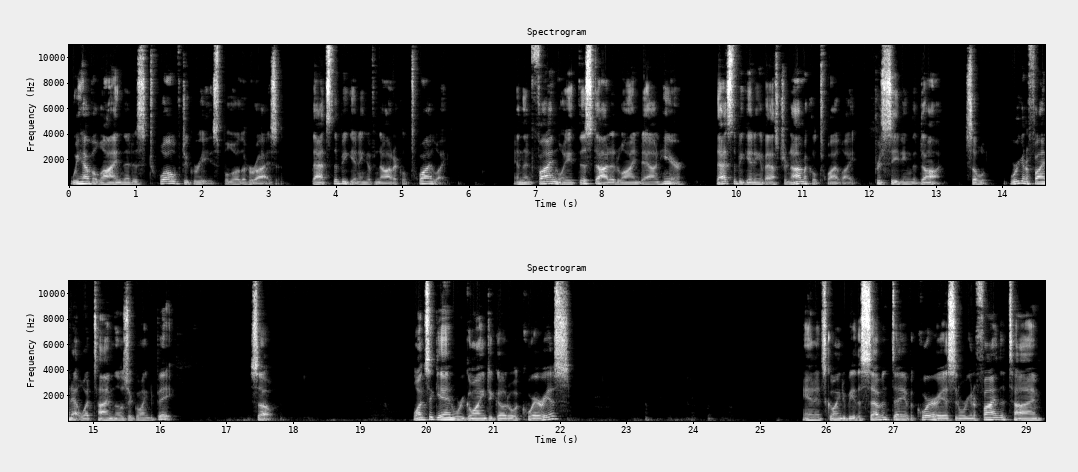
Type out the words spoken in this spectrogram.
we have a line that is 12 degrees below the horizon. That's the beginning of nautical twilight. And then finally, this dotted line down here, that's the beginning of astronomical twilight preceding the dawn. So we're going to find out what time those are going to be. So, once again, we're going to go to Aquarius. And it's going to be the seventh day of Aquarius, and we're going to find the time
